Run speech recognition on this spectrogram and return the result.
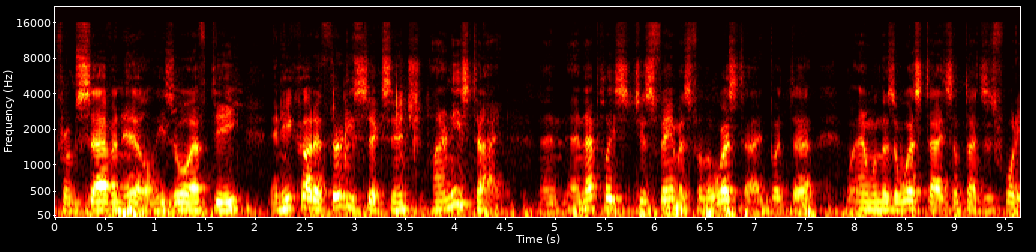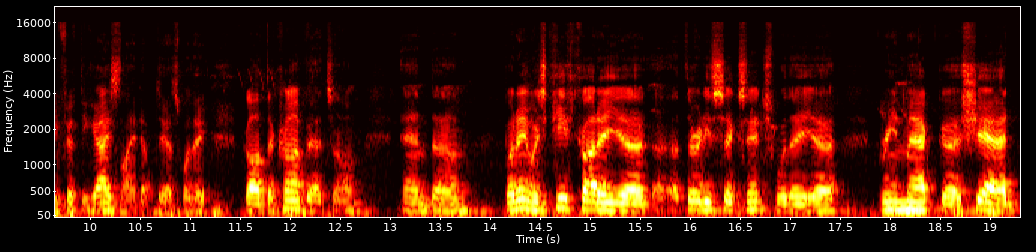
from Savin Hill. He's OFD, and he caught a 36 inch on an east tide. And, and that place is just famous for the west tide. But uh, and when there's a west tide, sometimes there's 40, 50 guys lined up there. That's why they call it the combat zone. And um, but anyways, Keith caught a, uh, a 36 inch with a uh, green mac uh, shad,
